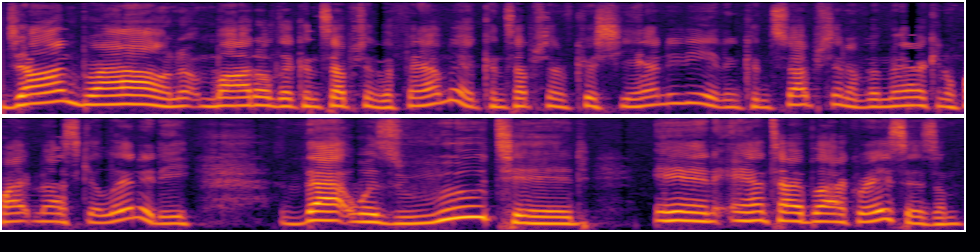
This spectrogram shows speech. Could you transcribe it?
John Brown modeled a conception of the family, a conception of Christianity, and a conception of American white masculinity that was rooted in anti-black racism,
